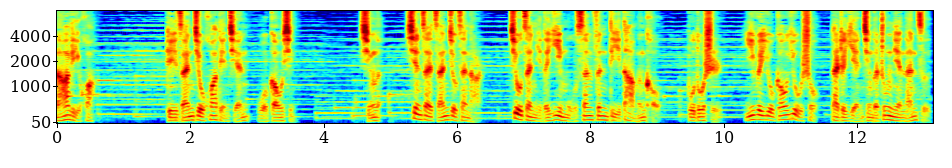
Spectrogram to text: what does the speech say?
哪里话，给咱就花点钱，我高兴。行了，现在咱就在哪儿？就在你的一亩三分地大门口。不多时，一位又高又瘦、戴着眼镜的中年男子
